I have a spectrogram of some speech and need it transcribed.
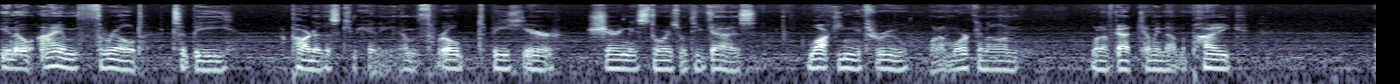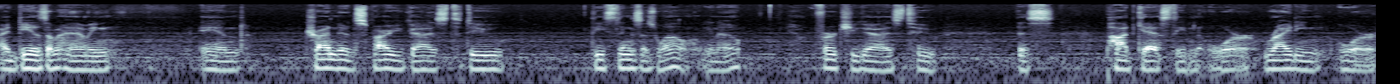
you know, I am thrilled to be a part of this community. I'm thrilled to be here sharing these stories with you guys, walking you through what I'm working on, what I've got coming down the pike, ideas I'm having, and trying to inspire you guys to do these things as well, you know, convert you guys to this podcasting or writing or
